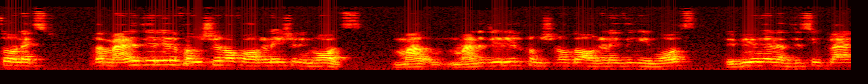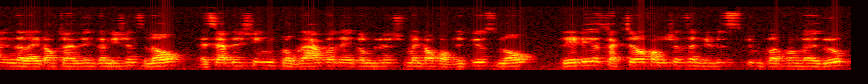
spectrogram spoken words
So next. The managerial function of organization involves ma managerial function of the organizing involves reviewing and adjusting plan in the light of changing conditions. No. Establishing program for the accomplishment of objectives. No. Creating a structure of functions and duties to be performed by a group.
